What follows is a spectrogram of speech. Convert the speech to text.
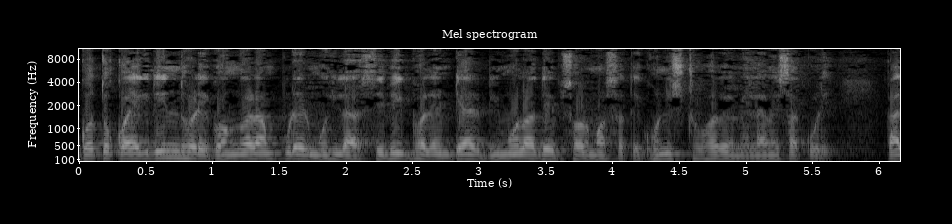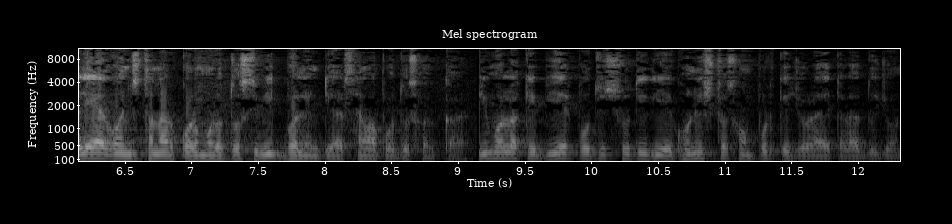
গত কয়েকদিন ধরে গঙ্গারামপুরের মহিলা সিভিক ভলেন্টিয়ার বিমলা দেব শর্মার সাথে ঘনিষ্ঠভাবে মেলামেশা করে কালিয়াগঞ্জ থানার কর্মরত সিভিক ভলেন্টিয়ার শ্যামাপদ সরকার। বিমলাকে বিয়ের প্রতিশ্রুতি দিয়ে ঘনিষ্ঠ সম্পর্কে জড়ায় তারা দুজন।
